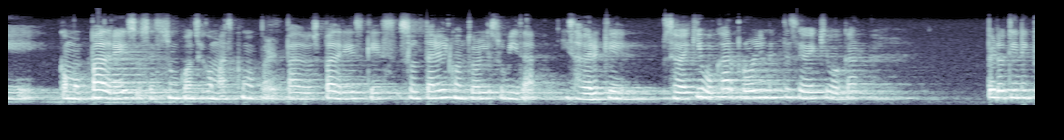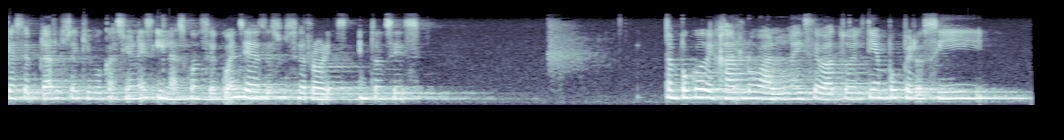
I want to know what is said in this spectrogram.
Eh, como padres, o sea, es un consejo más como para padre, los padres, que es soltar el control de su vida y saber que se va a equivocar, probablemente se va a equivocar, pero tiene que aceptar sus equivocaciones y las consecuencias de sus errores. Entonces, tampoco dejarlo al ahí se va todo el tiempo, pero sí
